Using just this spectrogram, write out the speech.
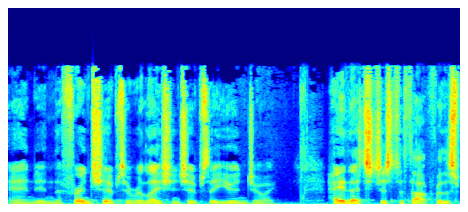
and in the friendships and relationships that you enjoy. Hey, that's just a thought for this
